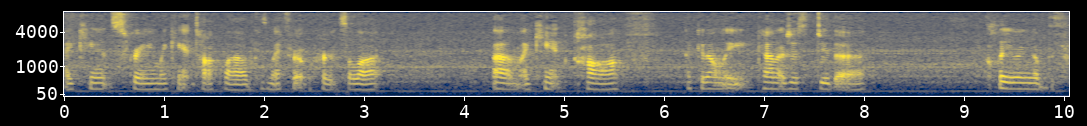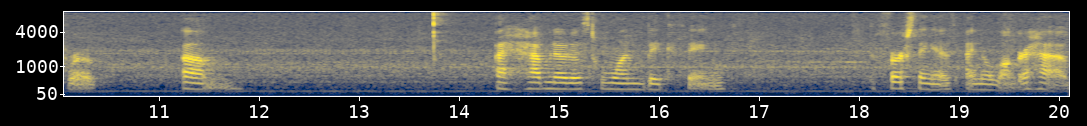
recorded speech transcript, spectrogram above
I can't scream. I can't talk loud because my throat hurts a lot. Um, I can't cough. I can only kind of just do the clearing of the throat. Um, I have noticed one big thing. The first thing is I no longer have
